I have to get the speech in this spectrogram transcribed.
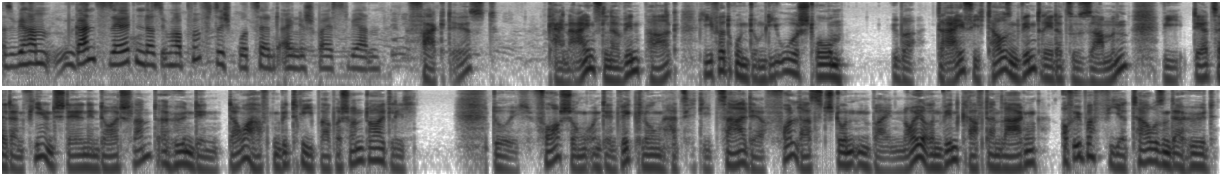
Also wir haben ganz selten, dass überhaupt 50 Prozent eingespeist werden. Fakt ist, kein einzelner Windpark liefert rund um die Uhr Strom. Über 30.000 Windräder zusammen, wie derzeit an vielen Stellen in Deutschland, erhöhen den dauerhaften Betrieb aber schon deutlich. Durch Forschung und Entwicklung hat sich die Zahl der Volllaststunden bei neueren Windkraftanlagen auf über 4000 erhöht.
